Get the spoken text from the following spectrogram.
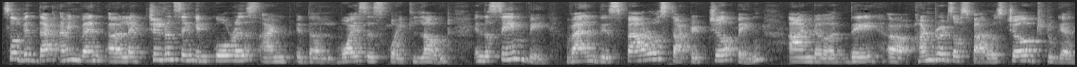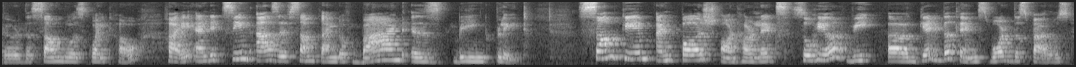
So with that, I mean when uh, like children sing in chorus and the voice is quite loud. In the same way, when the sparrows started chirping and uh, they uh, hundreds of sparrows chirped together, the sound was quite how high and it seemed as if some kind of band is being played. Some came and perched on her legs. So here we uh, get the things what the sparrows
